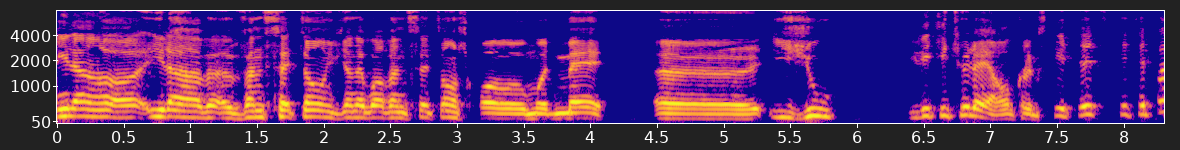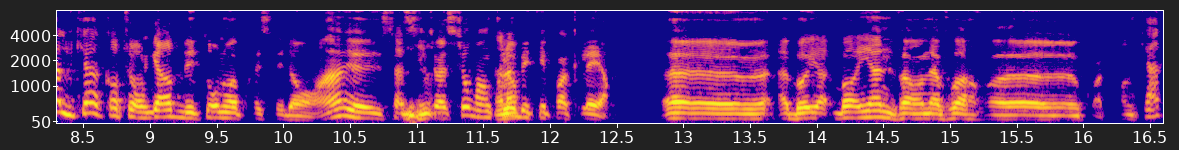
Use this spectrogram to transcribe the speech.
il a, il a 27 ans, il vient d'avoir 27 ans, je crois, au mois de mai. il joue il est titulaire en club, ce qui n'était pas le cas quand on regarde les tournois précédents. Hein. Euh, sa mhm. situation en club n'était pas claire. Euh, Boyan va en avoir euh, quoi, 34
